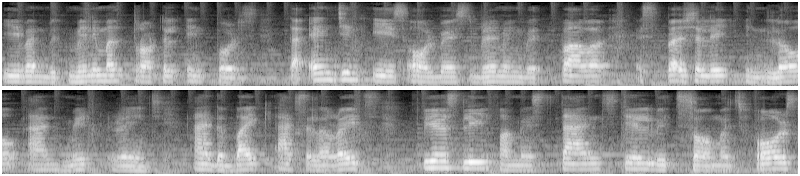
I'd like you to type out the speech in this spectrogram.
even with minimal throttle inputs. The engine is always brimming with power especially in low and mid range and the bike accelerates fiercely from a standstill with so much force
